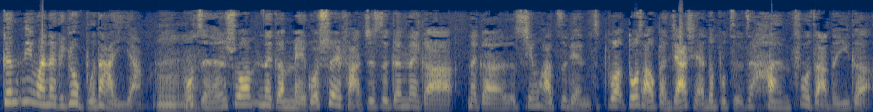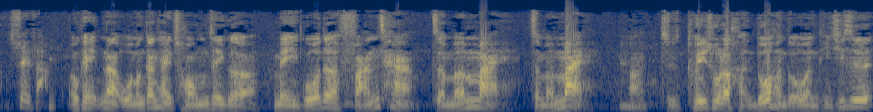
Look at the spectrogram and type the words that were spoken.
跟另外那个又不大一样。嗯嗯我只能说，那个美国税法就是跟那个那个新华字典多多少本加起来都不止，这很复杂的一个税法。OK，那我们刚才从这个美国的房产怎么买、怎么卖啊，只推出了很多很多问题。其实，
